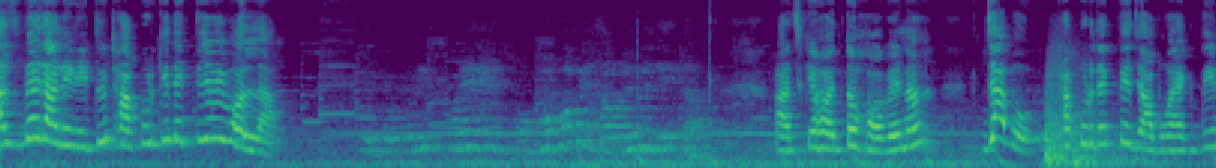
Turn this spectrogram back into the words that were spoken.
আসবে? জানিনি তুই ঠাকুর কি দেখতে যাবি বললা? আজকে হয়তো হবে না। যাব ঠাকুর দেখতে যাব একদিন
